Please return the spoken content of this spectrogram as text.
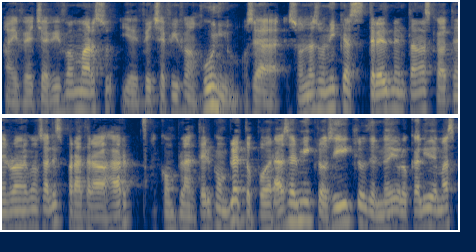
hay fecha FIFA en marzo y hay fecha FIFA en junio. O sea, son las únicas tres ventanas que va a tener Ronald González para trabajar con plantel completo. Podrá hacer microciclos del medio local y demás,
